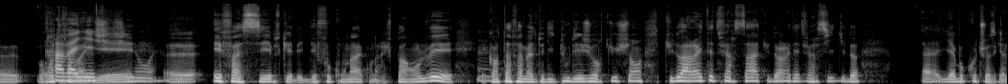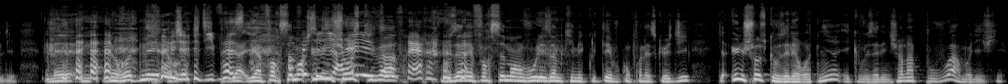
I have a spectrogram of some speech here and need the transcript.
euh, Travailler retravailler, chez, nous. ouais. euh, effacer, parce qu'il y a des défauts qu'on a qu'on n'arrive pas à enlever. Et Mm. quand ta femme, elle te dit tous les jours, tu changes, tu dois arrêter de faire ça, tu dois arrêter de faire ci, tu dois... Euh, Il y a beaucoup de choses qu'elle dit. Mais ne retenez... je dis Il pas y, a- ça. il y a forcément plus, une chose qui va... tout. Vous allez forcément, vous les hommes qui m'écoutez, vous comprenez ce que je dis, il y a une chose que vous allez retenir et que vous allez, Inch'Allah, pouvoir modifier.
